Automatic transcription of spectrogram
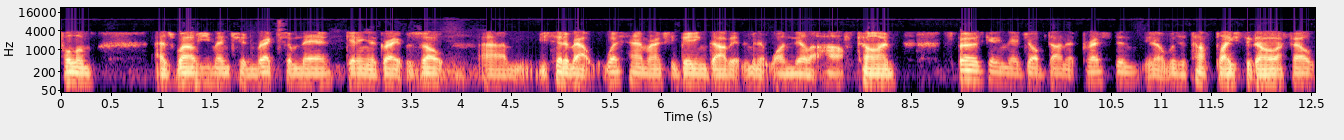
Fulham as well. You mentioned Wrexham there getting a great result. Um, you said about West Ham are actually beating Derby at the minute one 0 at half time. Spurs getting their job done at Preston. You know, it was a tough place to go. I felt.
